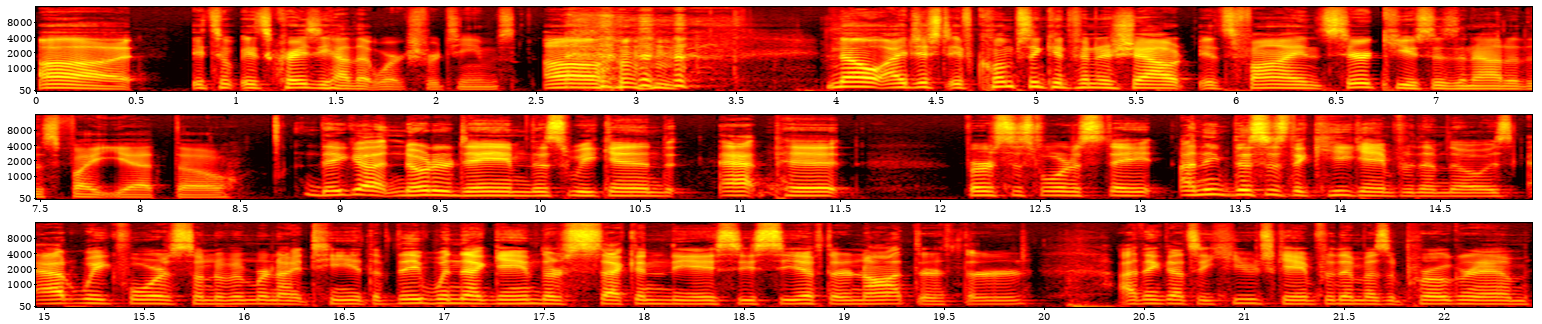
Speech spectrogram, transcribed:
Uh, it's it's crazy how that works for teams. Um, no, I just if Clemson can finish out, it's fine. Syracuse isn't out of this fight yet, though. they got Notre Dame this weekend at Pitt versus Florida State. I think this is the key game for them though. Is at Wake Forest on November nineteenth. If they win that game, they're second in the ACC. If they're not, they're third. I think that's a huge game for them as a program.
